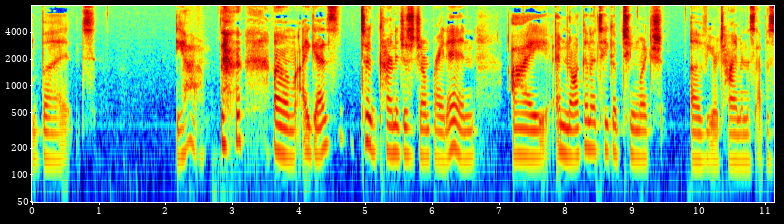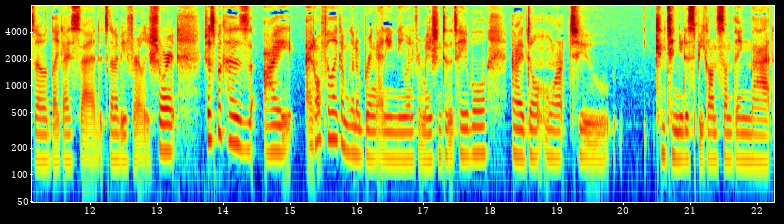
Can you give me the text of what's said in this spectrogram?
But yeah. Um I guess to kind of just jump right in I am not going to take up too much of your time in this episode. Like I said, it's going to be fairly short just because I I don't feel like I'm going to bring any new information to the table and I don't want to continue to speak on something that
